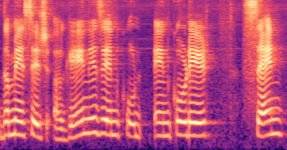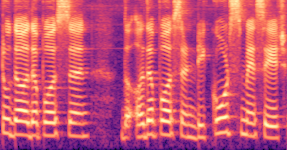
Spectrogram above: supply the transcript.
The message again is encoded, sent to the other person, the other person decodes message,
